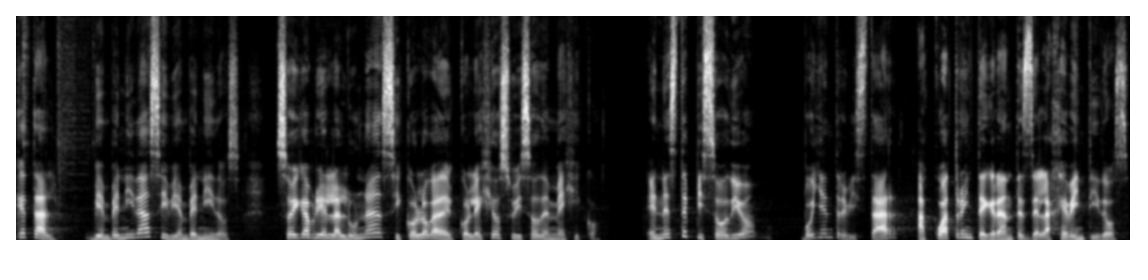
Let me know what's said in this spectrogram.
¿Qué tal? Bienvenidas y bienvenidos. Soy Gabriela Luna, psicóloga del Colegio Suizo de México. En este episodio voy a entrevistar a cuatro integrantes de la G22,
